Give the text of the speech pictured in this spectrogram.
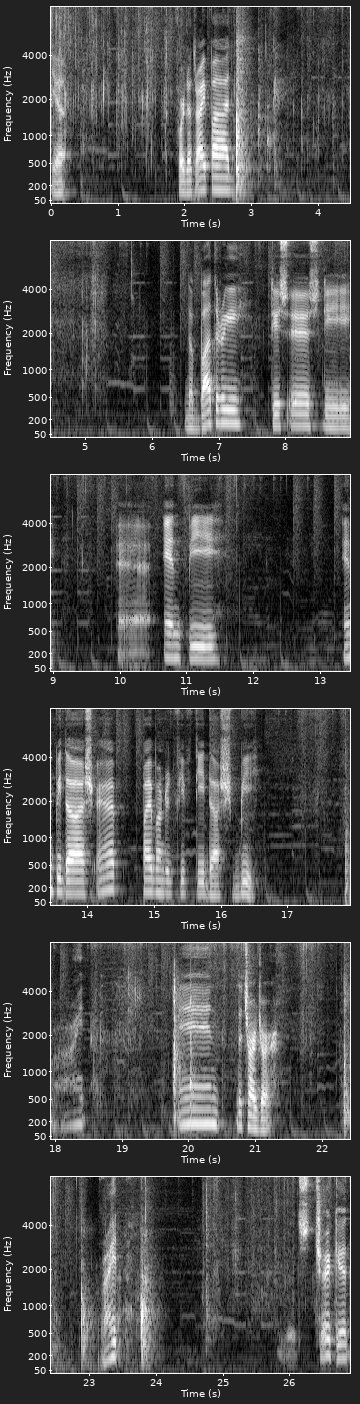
yeah. For the tripod. The battery. This is the uh, NP NP-F 550-B right and the charger. Right. Let's check it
